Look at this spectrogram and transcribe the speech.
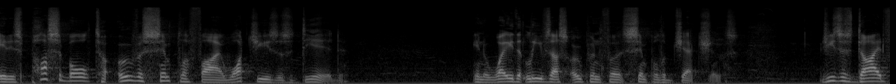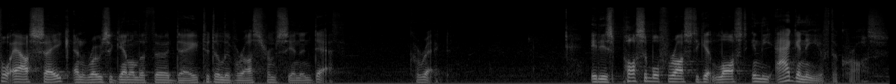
It is possible to oversimplify what Jesus did in a way that leaves us open for simple objections. Jesus died for our sake and rose again on the third day to deliver us from sin and death correct. It is possible for us to get lost in the agony of the cross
